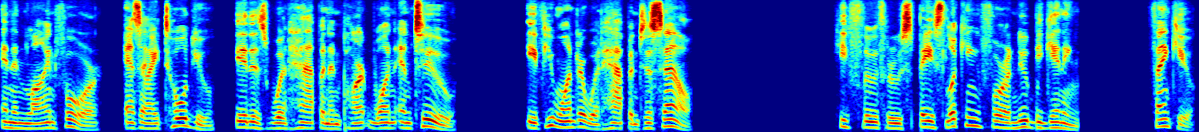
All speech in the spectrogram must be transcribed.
And in line 4, as I told you, it is what happened in part 1 and 2. If you wonder what happened to Cell, he flew through space looking for a new beginning. Thank you.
